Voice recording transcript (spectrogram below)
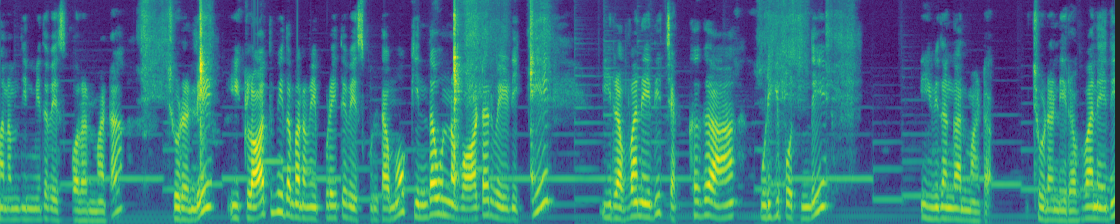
మనం దీని మీద వేసుకోవాలన్నమాట. చూడండి ఈ క్లాత్ మీద మనం ఎప్పుడైతే వేసుకుంటామో కింద ఉన్న వాటర్ వేడికి ఈ రవ్వ అనేది చక్కగా ఉడికిపోతుంది. ఈ విధంగా అన్నమాట. చూడండి రవ్వ అనేది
